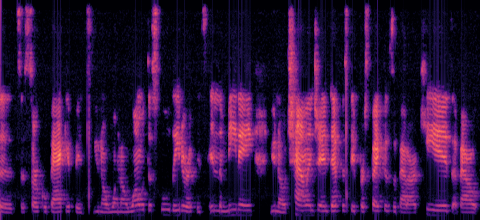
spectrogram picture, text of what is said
to to circle back if it's, you know, one on one with the school leader, if it's in the meeting, you know, challenging deficit perspectives about our kids, about,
